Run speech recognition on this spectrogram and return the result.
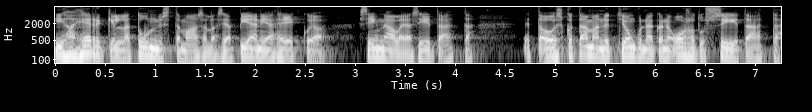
ihan herkillä tunnistamaan sellaisia pieniä heikkoja signaaleja siitä, että, että olisiko tämä nyt jonkunnäköinen osoitus siitä, että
